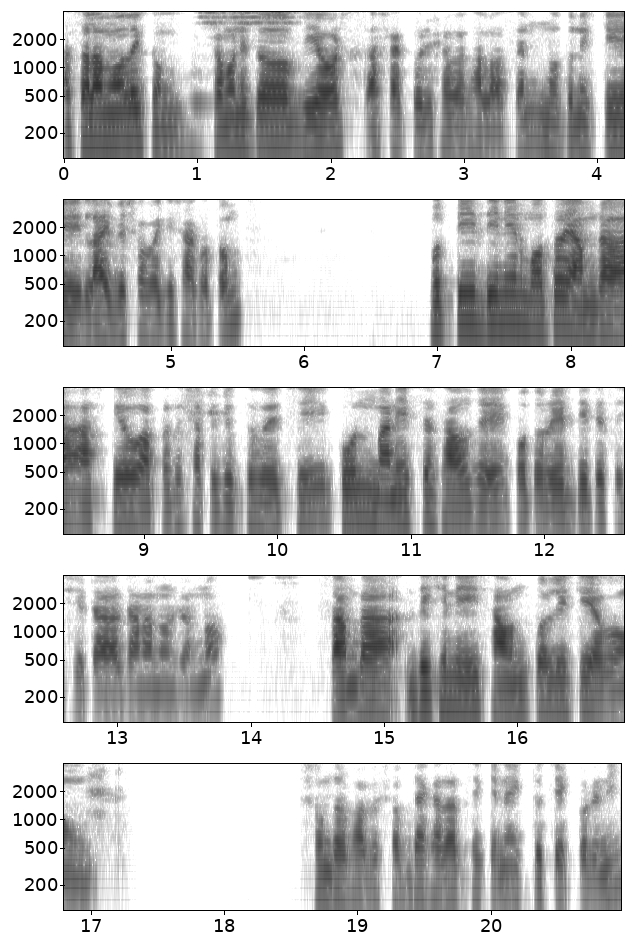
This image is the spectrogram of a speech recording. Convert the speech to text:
আসসালামু আলাইকুম। সম্মানিত ভিউয়ার্স আশা করি সবাই ভালো আছেন। নতুন একটি লাইভে সবাইকে স্বাগতম। প্রতিদিনের মতোই আমরা আজকেও আপনাদের সাথে যুক্ত হয়েছি। কোন মানি এক্সচেঞ্জ হাউসে কত রেট দিতেছে সেটা জানানোর জন্য। আমরা দেখে নিই সাউন্ড কোয়ালিটি এবং সুন্দরভাবে সব দেখা যাচ্ছে কিনা। একটু চেক করে নিই।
